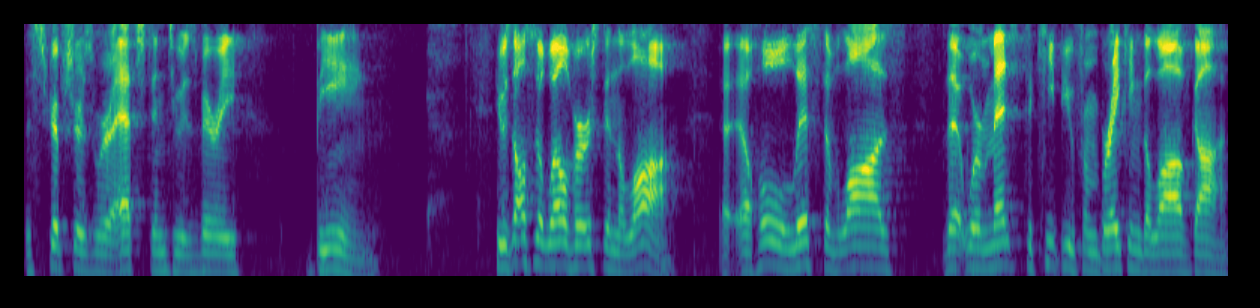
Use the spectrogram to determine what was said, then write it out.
The scriptures were etched into his very being. He was also well versed in the law, a, whole list of laws that were meant to keep you from breaking the law of God.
